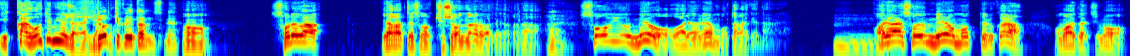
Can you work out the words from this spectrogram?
一回置いてみようじゃないかと。拾ってくれたんですね。うん。それが、やがてその巨匠になるわけだから、はい。そういう目を我々は持たなきゃダメだ。うん。我々はそういう目を持ってるから、お前たちも、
